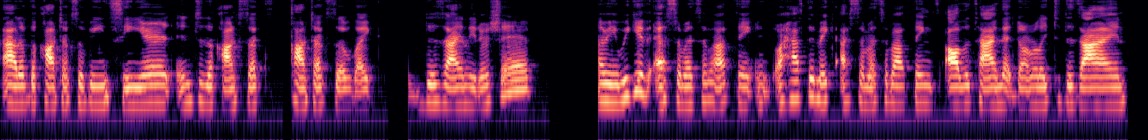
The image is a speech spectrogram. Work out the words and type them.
out of the context of being senior into the context context of like design leadership. I mean, we give estimates about things or have to make estimates about things all the time that don't relate to design.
